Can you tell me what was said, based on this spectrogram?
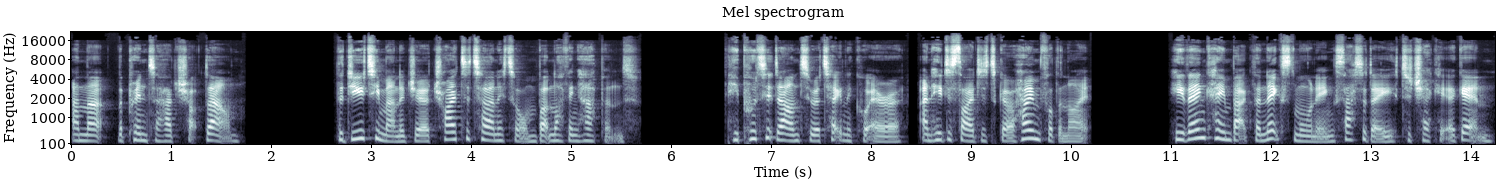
and that the printer had shut down. The duty manager tried to turn it on, but nothing happened. He put it down to a technical error and he decided to go home for the night. He then came back the next morning, Saturday, to check it again.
